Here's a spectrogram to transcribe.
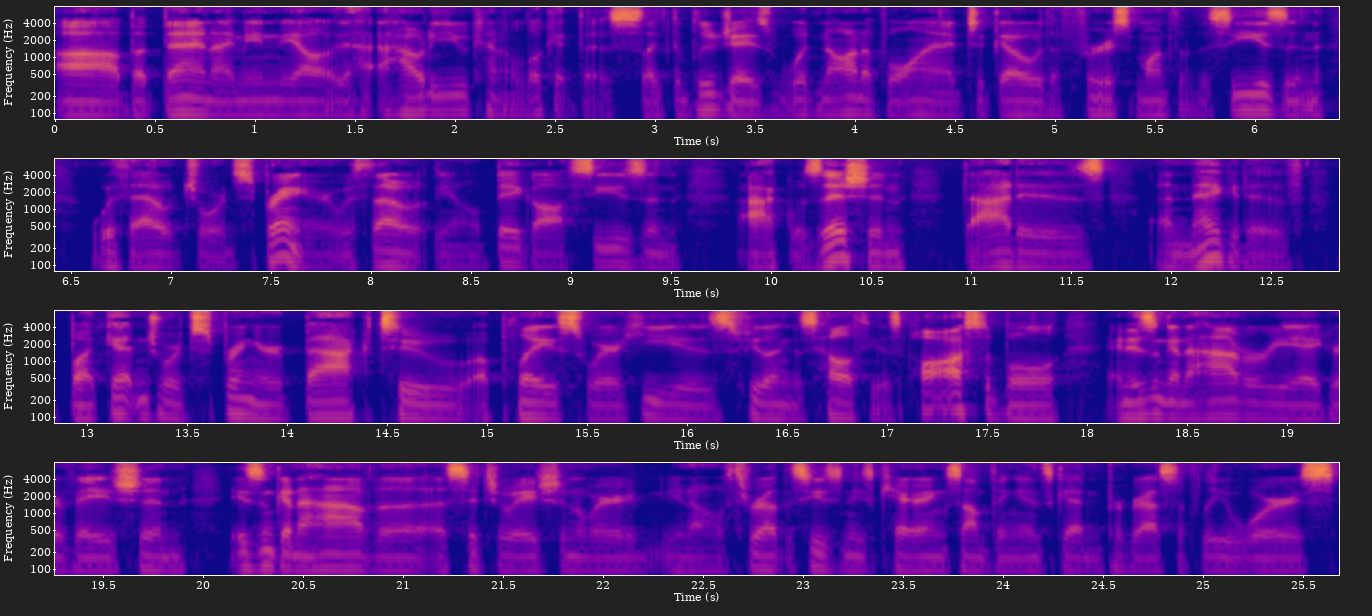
Uh, but Ben, I mean, you know, how do you kind of look at this? Like the Blue Jays would not have wanted to go the first month of the season without George Springer, without you know big off season acquisition. That is a negative. But getting George Springer back to a place where he is feeling as healthy as possible and isn't going to have a re-aggravation, isn't going to have a, a, situation where you know throughout the season he's carrying something and it's getting progressively worse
